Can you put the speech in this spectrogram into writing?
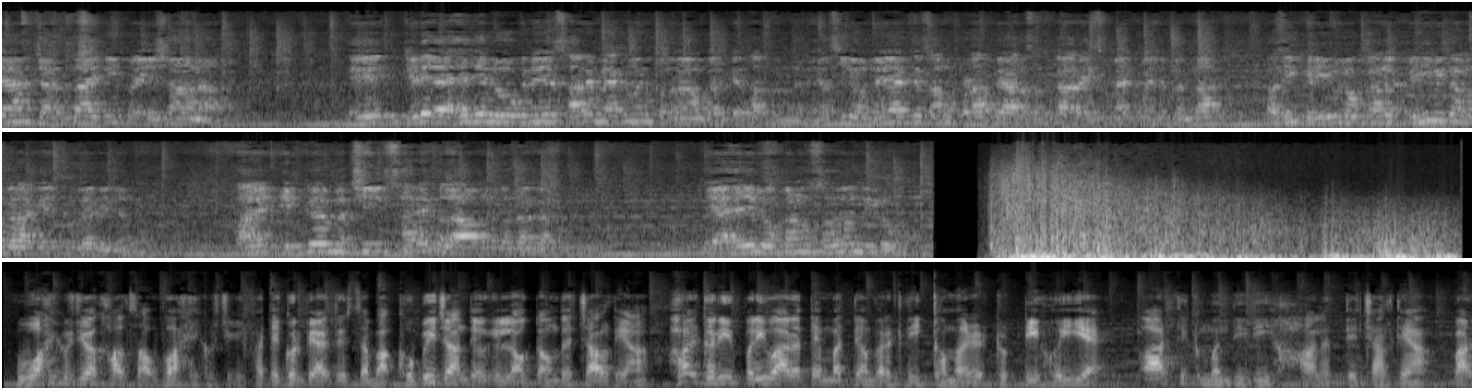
ਟਾਈਮ ਜਨਤਾ ਇੰਨੀ ਪਰੇਸ਼ਾਨ ਆ, ਤੇ ਜਿਹੜੇ ਇਹੋ ਜਿਹੇ ਲੋਕ ਨੇ, ਸਾਰੇ ਮਹਿਕਮੇ ਨੂੰ ਬਦਨਾਮ ਕਰਕੇ ਧਰ ਦਿੰਦੇ ਨੇ। ਅਸੀਂ ਆਉਂਦੇ ਆ ਕਿ ਸਾਨੂੰ ਬੜਾ ਪਿਆਰ, ਸਤਿਕਾਰ ਇਸ ਮਹਿਕਮੇ 'ਚ ਮਿਲਦਾ ਅਸੀਂ ਗਰੀਬ ਲੋਕਾਂ ਦੇ ਫ੍ਰੀ ਵੀ ਕੰਮ ਕਰਾ ਕੇ ਇੱਥੋਂ ਲੈ ਕੇ ਜਾਂਦੇ ਪਰ ਇੱਕ ਮੱਛੀ ਸਾਰੇ ਤਲਾਬ ਨੂੰ ਗੰਦਾ ਕਰ ਦਿੰਦੀ ਤੇ ਇਹੋ ਜਿਹੇ ਲੋਕਾਂ ਨੂੰ ਸੁਧਰਨ ਦੀ ਲੋੜ ਹੈ ਵਾਹਿਗੁਰੂ ਜੀ ਕਾ ਖਾਲਸਾ, ਵਾਹਿਗੁਰੂ ਜੀ ਕੀ ਫਤਿਹ। ਗੁਰਪਿਆਰੇ ਤੁਸੀਂ ਸਭ ਖੂਬੀ ਜਾਣਦੇ ਹੋ ਕਿ ਲਾਕਡਾਊਨ ਦੇ ਚੱਲਦਿਆਂ ਹਰ ਗਰੀਬ ਪਰਿਵਾਰ ਅਤੇ ਮੱਧਮ ਵਰਗ ਦੀ ਕਮਰ ਟੁੱਟੀ ਹੋਈ ਹੈ। ਆਰਥਿਕ ਮੰਦੀ ਦੀ ਹਾਲਤ ਦੇ ਚੱਲਦਿਆਂ, ਪਰ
